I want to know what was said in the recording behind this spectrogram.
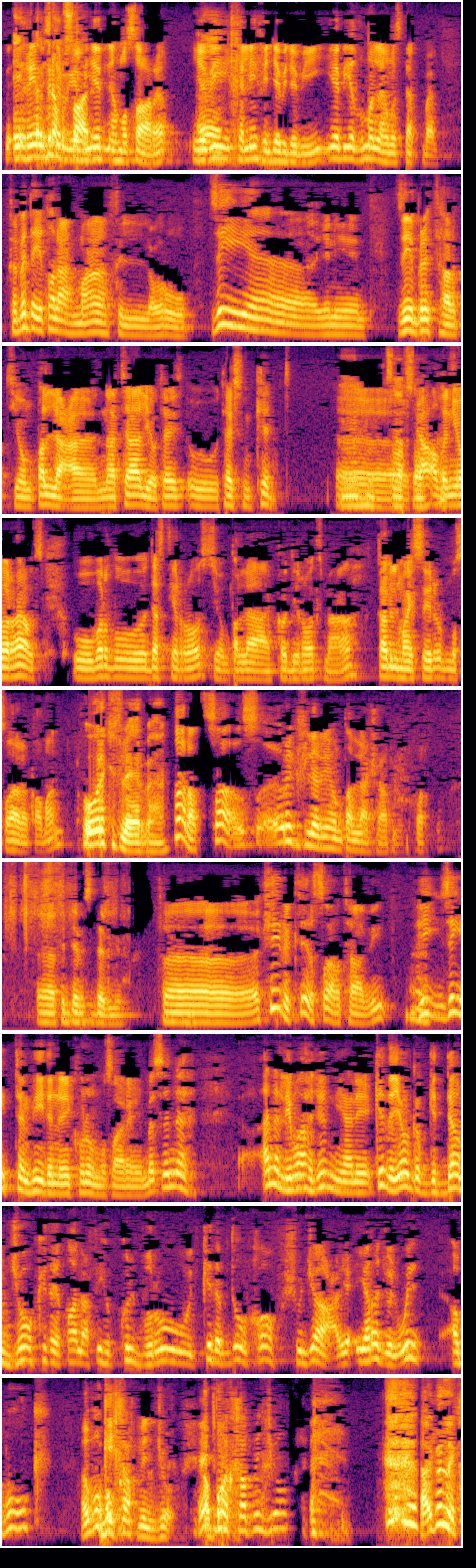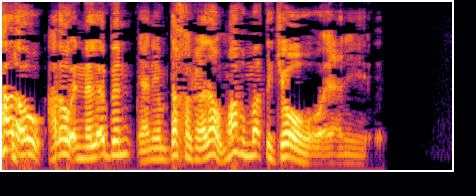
إيه يبي ابنه مصارع. يبي إيه. يخليه في WWE يبي يضمن له مستقبل. فبدأ يطلع معاه في العروض. زي آه، يعني زي بريت هارت يوم طلع ناتاليا وتايسون كيد اظن Your House وبرضه داستين روس يوم طلع كودي روت معاه قبل ما يصير مصارع طبعا. وريك فلير بعد صارت صار ريك فلير يوم طلع شارلوت برضه آه، في ال WWE. فكثير كثير صارت هذه. هي زي التمهيد إنه يكونون مصارعين بس إنه أنا اللي ما عجبني يعني كذا يوقف قدام جو كذا يطالع فيه بكل برود كذا بدون خوف شجاع يا رجل ولد أبوك أبوك يخاف من جو. أنت ما تخاف من جو؟ أقول لك هذا هو هذا هو إن الابن يعني يوم دخل في الاداء ما هو معطي جو يعني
